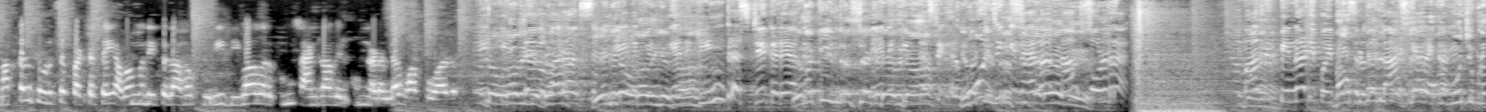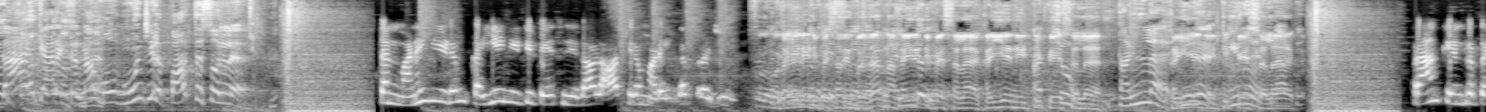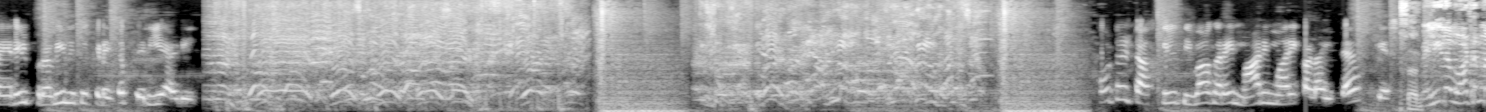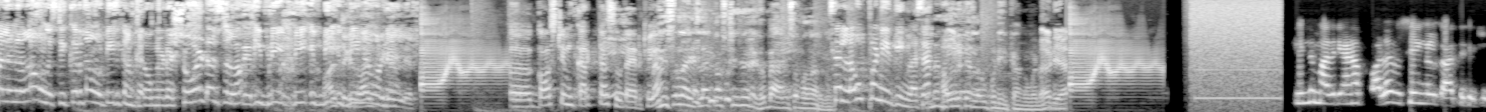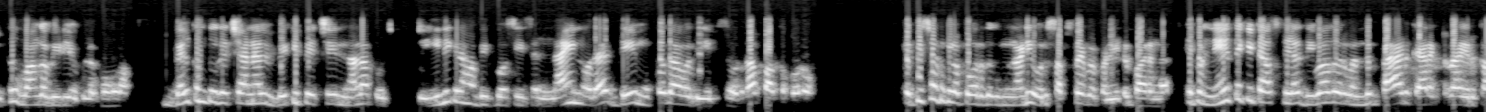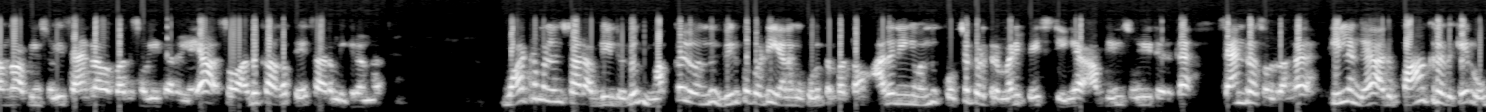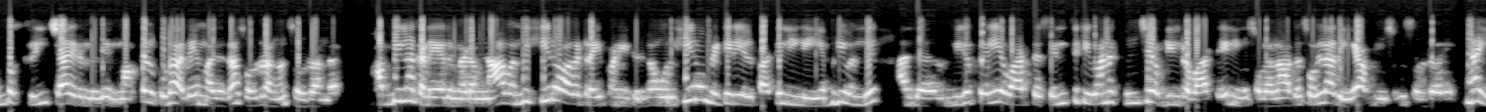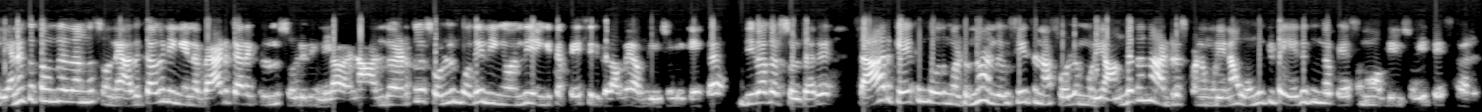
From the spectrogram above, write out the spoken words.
மக்கள் கொடுத்த பட்டத்தை அவமதித்ததாக கூறி திவாகருக்கும் சாண்ட்ராவிற்கும் நடந்த வாக்குவாதம். இன்ட்ரெஸ்டே கிடையாது. எனக்கு இன்ட்ரெஸ்டே கிடையாதுக்கா. interest கிடையாது. எனக்கு மூஞ்சிக்கு இன்ட்ரெஸ்ட் நேரா கிடையாது. நான் சொல்றேன் இந்த மாதிரி பின்னாடி போய் பேசுறது. பேட் கேரக்டர் பேட் கேரக்டர்னா. மூஞ்சில பார்த்து சொல்லு. தன் மனைவியிடம் கையை நீட்டி பேசியதால் ஆத்திரம் அடைந்த பிரஜு. கையை. நீட்டி பேசாதீங்க பிரதர் நான் கை நீட்டி பேசல. கையை நீட்டி பேசல. தள்ள கையை நீட்டி பேசல. பிராங்க் என்ற பெயரில் பிரவீனுக்கு கிடைத்த பெரிய அடி. ஹோட்டல் டாஸ்கில் திவாகரை மாறி மாறி கலாய்த்த கெஸ்ட் வெளியில வாட்டர் மெலன் எல்லாம் உங்க ஸ்டிக்கர் தான் ஒட்டிருக்காங்க உங்களோட ஷோல்டர்ஸ் எல்லாம் இப்படி இப்படி இப்படி இப்படி காஸ்டியூம் கரெக்டா சூட் ஆயிருக்குல்ல யூஸ்வலா எல்லா காஸ்டியூமும் இருக்கும் சார் லவ் பண்ணிருக்கீங்களா சார் பேர் லவ் பண்ணிருக்காங்க மேடம் இந்த மாதிரியான பல விஷயங்கள் காத்துக்கிட்டு இருக்கு வாங்க வீடியோக்குள்ள போகலாம். வெல்கம் டு த சேனல் வெட்டி பேச்சு நல்லா போச்சு. இன்னைக்கு நம்ம பிக் பாஸ் சீசன் நைனோட டே முப்பதாவது எபிசோடு தான் பார்க்க போறோம். எபிசோடுக்குள்ள போறதுக்கு முன்னாடி ஒரு சப்ஸ்கிரைபர் பண்ணிட்டு பாருங்க. இப்ப நேத்துக்கு டாஸ்க்ல திவாகர் வந்து பேட் கேரக்டரா இருக்காங்க அப்படின்னு சொல்லி சாண்ட்ராவை பார்த்து சொல்லிட்டாரு இல்லையா? சோ அதுக்காக பேச ஆரம்பிக்கிறாங்க. வாட்டர்மெலன் ஸ்டார் அப்படின்றது மக்கள் வந்து விருப்பப்பட்டு எனக்கு கொடுத்த பட்டம். அதை நீங்க வந்து கொச்சப்படுத்துற மாதிரி பேசிட்டீங்க அப்படின்னு சொல்லிட்டு இருக்க சாண்ட்ரா சொல்றாங்க இல்லங்க அது பாக்குறதுக்கே ரொம்ப கிரிஞ்சா இருந்தது. மக்கள் கூட அதே மாதிரிதான் சொல்றாங்கன்னு சொல்றாங்க. அப்படிலாம் கிடையாது மேடம் நான் வந்து ஹீரோவாக ட்ரை பண்ணிட்டு இருக்கேன். ஒரு ஹீரோ மெட்டீரியல் பார்த்து நீங்க எப்படி வந்து அந்த மிகப்பெரிய வார்த்தை சென்சிட்டிவான கிரிஞ்சு அப்படின்ற வார்த்தையை நீங்க சொல்லலாம். அதை சொல்லாதீங்க அப்படின்னு சொல்லி சொல்றாரு. நான் எனக்கு தோணுதாங்க சொன்னேன். அதுக்காக நீங்க என்ன பேட் கேரக்டர்னு சொல்லுவீங்களா நான் அந்த இடத்துல சொல்லும் போதே நீங்க வந்து என்கிட்ட பேசியிருக்கலாமே அப்படின்னு சொல்லி கேட்க திவாகர் சொல்றாரு சார் கேட்கும் போது மட்டும்தான் அந்த விஷயத்த நான் சொல்ல முடியும். அங்கதான் நான் அட்ரஸ் பண்ண முடியும். நான் உங்ககிட்ட எதுக்குங்க பேசணும் அப்படின்னு சொல்லி பேசுறாரு.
